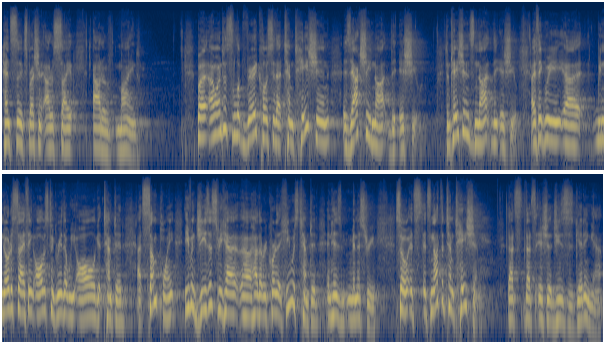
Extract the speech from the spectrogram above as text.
Hence the expression out of sight, out of mind. But I want us to look very closely that temptation is actually not the issue. Temptation is not the issue. I think we, uh, we notice that I think all of us can agree that we all get tempted at some point. Even Jesus, we have, uh, have that recorded that he was tempted in his ministry. So it's, it's not the temptation that's, that's the issue that Jesus is getting at,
